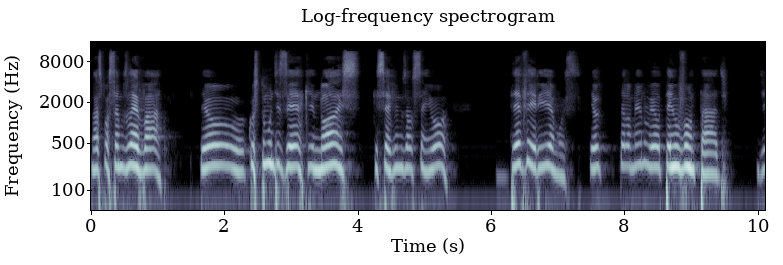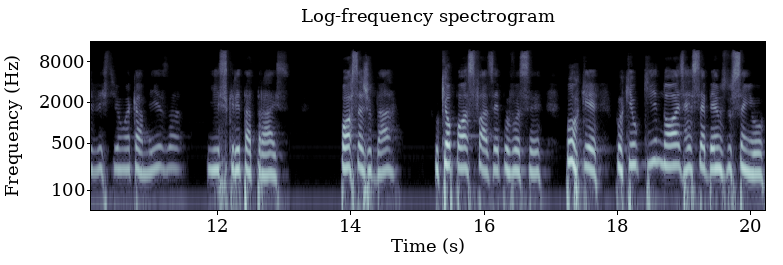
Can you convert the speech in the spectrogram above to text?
nós possamos levar. Eu costumo dizer que nós que servimos ao Senhor deveríamos, eu pelo menos eu tenho vontade de vestir uma camisa e escrita atrás. Posso ajudar? O que eu posso fazer por você? Por quê? Porque o que nós recebemos do Senhor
